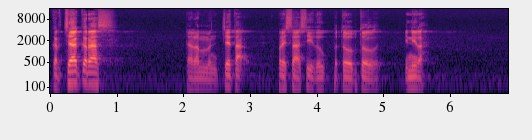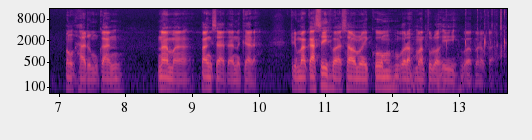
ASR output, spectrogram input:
kerja keras dalam mencetak prestasi itu betul-betul inilah mengharumkan nama bangsa dan negara. Terima kasih. Wassalamualaikum warahmatullahi wabarakatuh.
